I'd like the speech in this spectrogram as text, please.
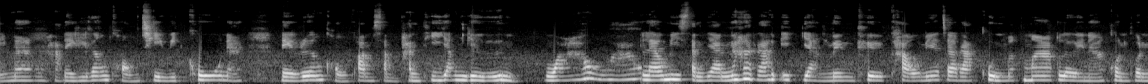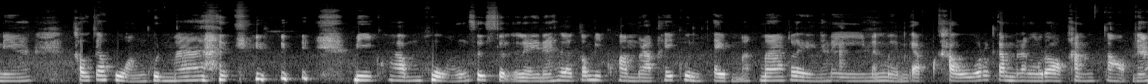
ท์มากนะคะในเรื่องของชีวิตคู่นะในเรื่องของความสัมพันธ์ที่ยั่งยืน ว้าวว้าวแล้วมีสัญญาณน่ารักอีกอย่างหนึ่งคือเขาเนี่ยจะรักคุณมาก ๆเลยนะ คนคนนี้เขาจะห่วงคุณมาก มีความห่วงสุดๆเลยนะ แล้วก็มีความรักให้คุณเต็มมาก ๆเลยนะมีมันเหมือนกับเขากำลังรอคำตอบนะ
